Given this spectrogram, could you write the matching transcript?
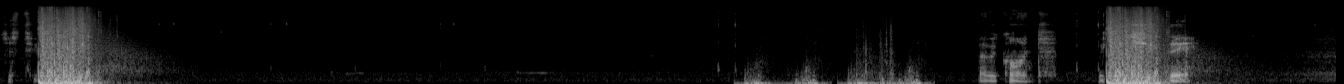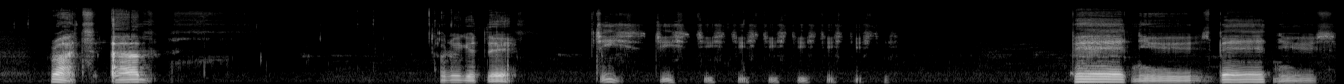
just two. But we can't. We can't shoot there. Right. Um. How do we get there? Jeez, jeez, jeez, jeez, jeez, jeez, jeez, jeez, jeez. Bad news, bad news.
